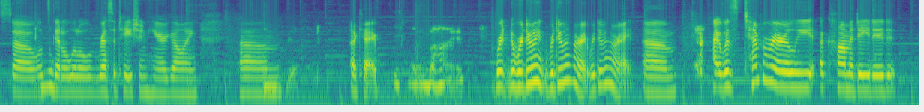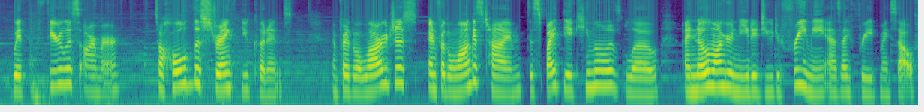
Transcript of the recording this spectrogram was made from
So let's get a little recitation here going. Um, okay. I'm behind. We're, we're doing we're doing all right. We're doing all right. Um, I was temporarily accommodated with fearless armor to hold the strength you couldn't, and for the largest and for the longest time, despite the accumulative blow, I no longer needed you to free me as I freed myself.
